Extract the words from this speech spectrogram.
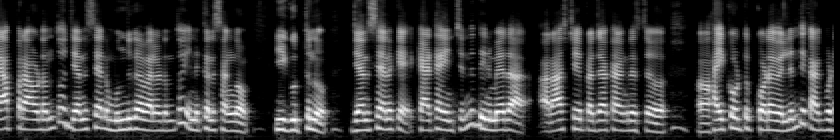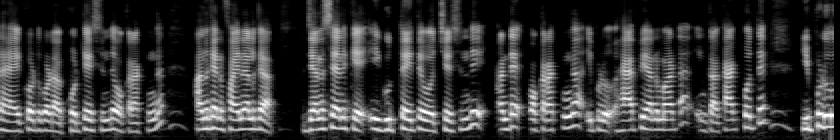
గ్యాప్ రావడంతో జనసేన ముందుగా వెళ్ళడంతో ఎన్నికల సంఘం ఈ గుర్తును జనసేనకే కేటాయించింది. దీని మీద రాష్ట్రీయ ప్రజా కాంగ్రెస్ హైకోర్టుకు కూడా వెళ్ళింది. కాకపోతే హైకోర్టు కూడా కొట్టేసింది. ఒక రకంగా. అందుకని ఫైనల్గా జనసేనకే ఈ గుర్తు అయితే వచ్చేసింది. అంటే ఒక రకంగా ఇప్పుడు హ్యాపీ అన్నమాట. ఇంకా కాకపోతే ఇప్పుడు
